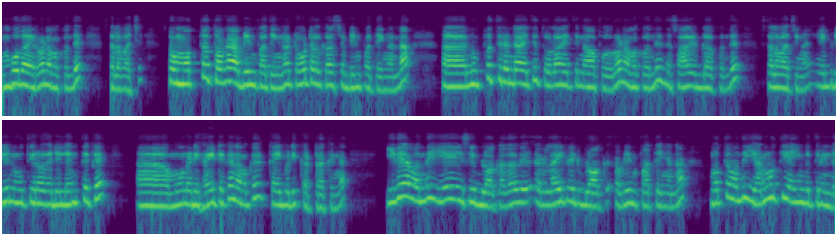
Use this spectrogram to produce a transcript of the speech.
ஒம்பதாயிரம் ரூபா நமக்கு வந்து செலவாச்சு. ஸோ மொத்த தொகை அப்படின்னு பார்த்தீங்கன்னா, டோட்டல் காஸ்ட் அப்படின்னு பார்த்தீங்கன்னா, முப்பத்தி ரெண்டாயிரத்தி தொள்ளாயிரத்தி நாற்பது ரூபா நமக்கு வந்து இந்த சாலிட் பிளாக் வந்து செலவாச்சுங்க. எப்படியும் நூற்றி இருபது அடி லென்த்துக்கு மூணு அடி ஹைட்டுக்கு நமக்கு கைப்பிடி கட்டுறக்குங்க இதே வந்து ஏஐசி பிளாக் அதாவது லைட் வெயிட் பிளாக் அப்படின்னு பார்த்தீங்கன்னா மொத்தம் வந்து இரநூத்தி ஐம்பத்தி ரெண்டு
